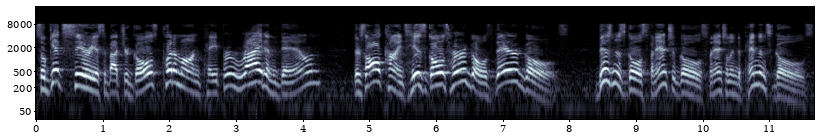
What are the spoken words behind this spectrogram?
So get serious about your goals. Put them on paper. Write them down. There's all kinds. His goals, her goals, their goals. Business goals, financial goals, financial independence goals,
